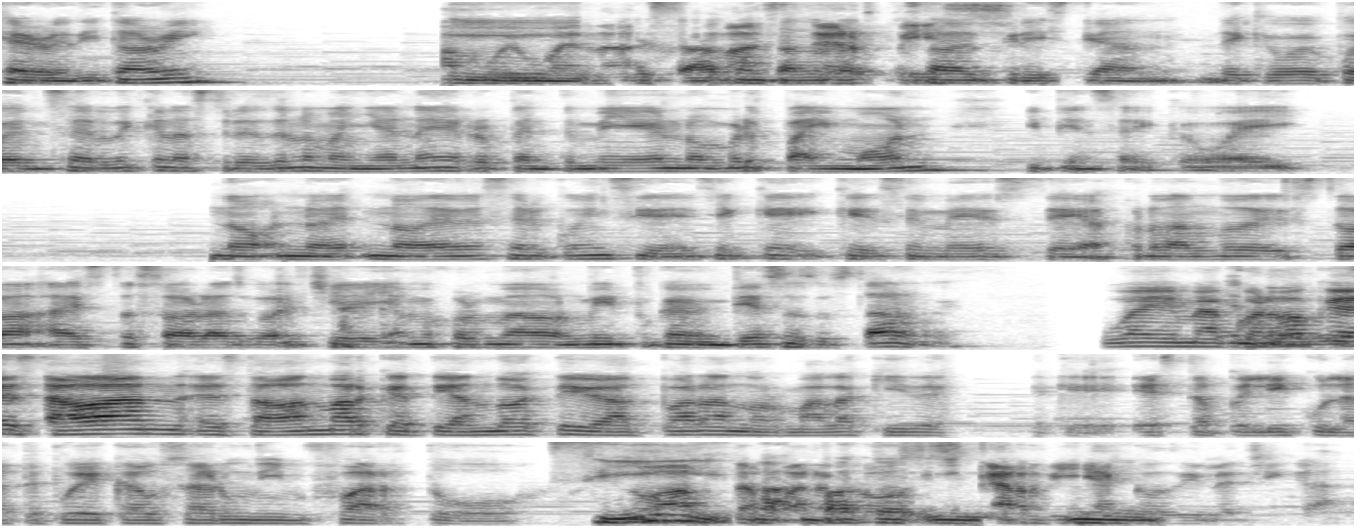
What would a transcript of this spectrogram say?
Hereditary. Ah, muy Y buena. Estaba contando la cosa de Cristian, de que, güey, pueden ser de que a las 3 de la mañana de repente me llega el nombre Paimon y piensa que, güey, no, no, no debe ser coincidencia que, que se me esté acordando de esto a, a estas horas, güey, al chile ya mejor me voy a dormir porque me empiezo a asustar, güey. Güey, me acuerdo que estaban, estaban marketeando actividad paranormal aquí de que esta película te puede causar un infarto. Sí, no apta para vato, los y- cardíacos y la chica.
